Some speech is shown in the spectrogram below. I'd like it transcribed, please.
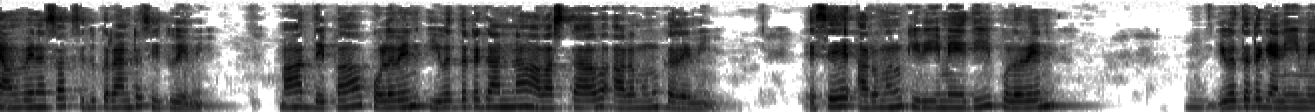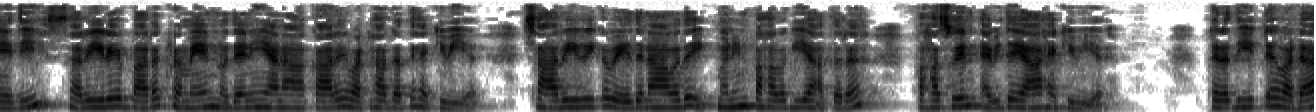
යම් වෙනසක් සිදු කරන්නට සිටුවෙමි. මා දෙපා පොළවෙන් ඉවතට ගන්නා අවස්ථාව අරමුණු කළෙමි. එසේ අරමුණු කිරීමේදී පොළවෙන් ඉවතට ගැනීමේදී ශරීරයේ බර ක්‍රමයෙන් නොදැනී යන ආකාරය වටහාගත හැකි විය. ශාරීරික වේදනාවද ඉක්මනින් පහව ගිය අතර පහසුවෙන් ඇවිද යා හැකි විය. පෙරදීට වඩා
